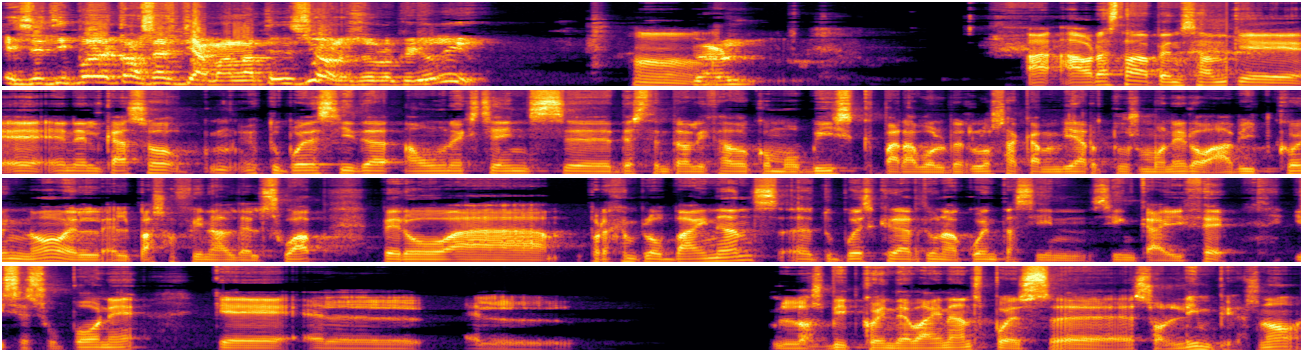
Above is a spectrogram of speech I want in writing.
Ese tipo de cosas llaman la atención, eso es lo que yo digo. Hmm. Ahora estaba pensando que eh, en el caso, tú puedes ir a un exchange eh, descentralizado como BISC para volverlos a cambiar tus Monero a Bitcoin, ¿no? El, paso final del swap. Pero, ah, por ejemplo, Binance, eh, tú puedes crearte una cuenta sin, sin KIC. Y se supone que los Bitcoin de Binance pues eh, son limpios, ¿no?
